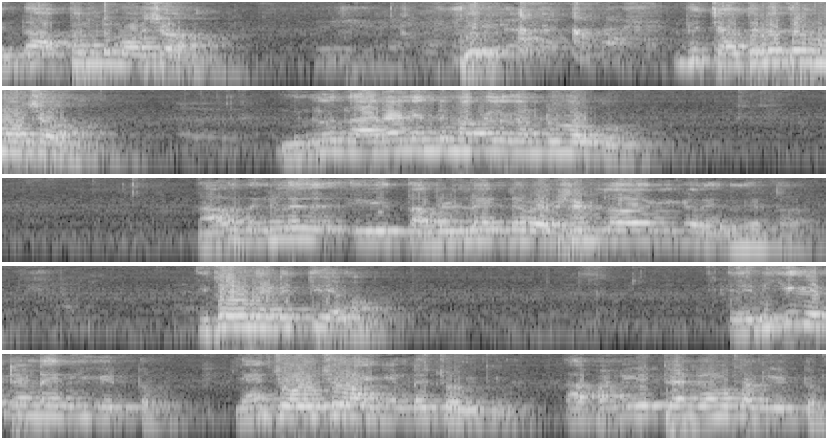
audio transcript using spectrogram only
എന്താ അപ്പനിൽ മോശമാണോ? ഇത് ചതുരത്തിൽ മോശമാണോ? നിങ്ങൾ നാരായണന്റെ മക്കളെ കണ്ടു നോക്കൂ. നാളെ നിങ്ങൾ ഈ തമിഴിലെ എന്റെ വേഷമില്ലാതാക്കി കളയരുത് കേട്ടോ. ഇതൊന്ന് എഡിറ്റ് ചെയ്യണം. എനിക്ക് കിട്ടേണ്ട എനിക്ക് കിട്ടും. ഞാൻ ചോദിച്ചു വാങ്ങിക്കേണ്ടത് ചോദിക്കും ആ പണി കിട്ടേണ്ടത് പണി കിട്ടും.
